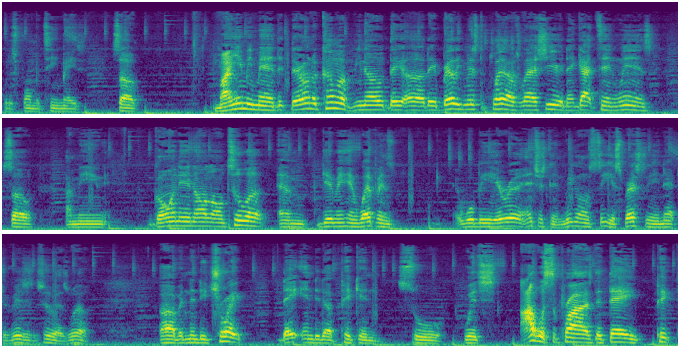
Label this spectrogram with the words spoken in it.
with his former teammates. So Miami, man, they're on the come up. You know, they uh they barely missed the playoffs last year. and They got ten wins. So I mean, going in all on Tua and giving him weapons will be real interesting. We're gonna see, especially in that division too, as well. Uh, but then Detroit, they ended up picking Sewell, which I was surprised that they picked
